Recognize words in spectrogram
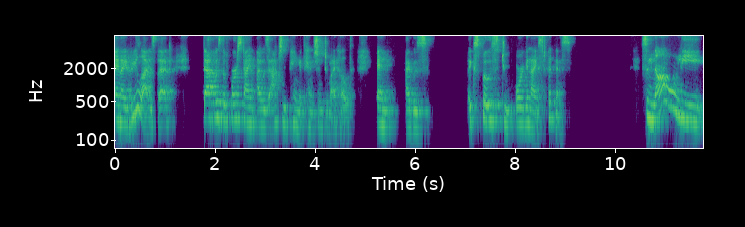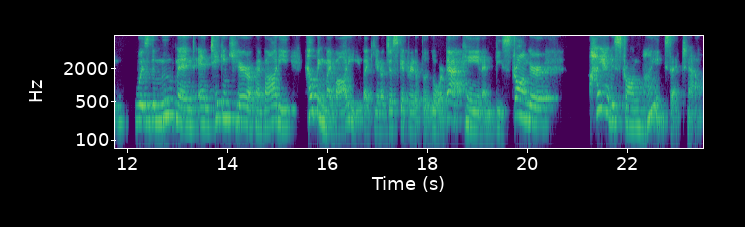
and i realized that that was the first time i was actually paying attention to my health and i was exposed to organized fitness. So not only was the movement and taking care of my body, helping my body, like, you know, just get rid of the lower back pain and be stronger. I had a strong mindset now.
